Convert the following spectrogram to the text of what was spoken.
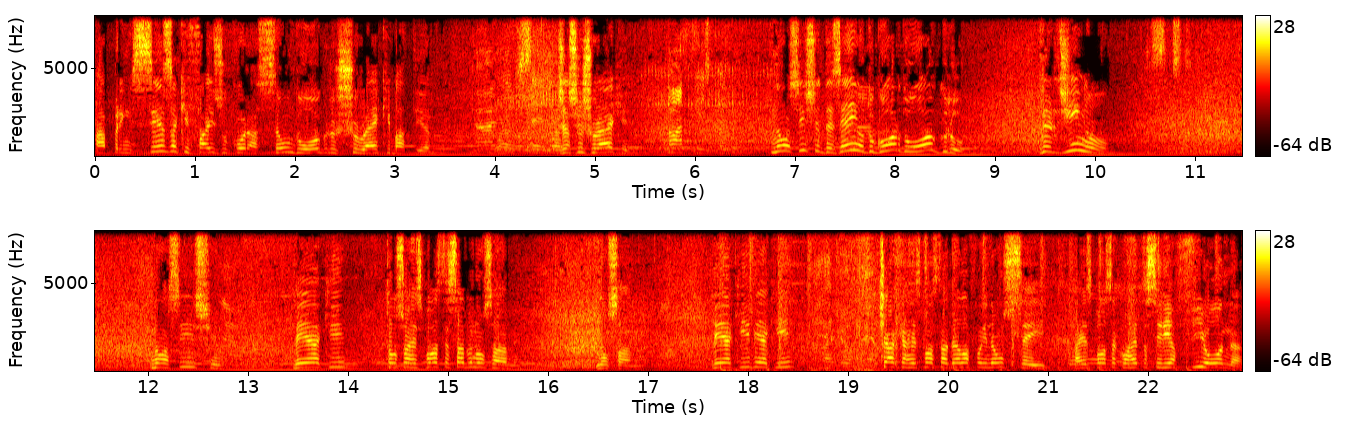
a princesa que faz o coração do ogro Shrek bater? Ah, não sei. Já assistiu Shrek? Não assisto. Não assiste desenho do gordo ogro? Verdinho? Não assiste? Vem aqui. Então sua resposta é sabe ou não sabe? Não sabe. Vem aqui, vem aqui. Tchaka, a resposta dela foi não sei. A resposta correta seria Fiona.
